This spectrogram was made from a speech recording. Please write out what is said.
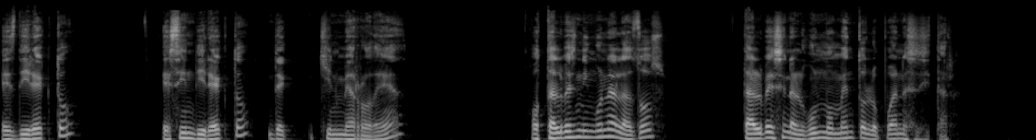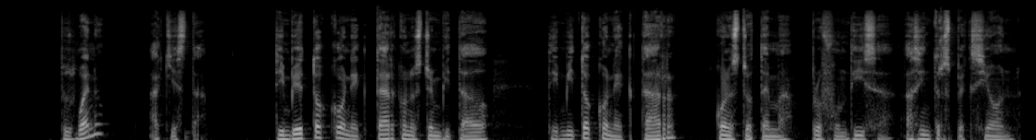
¿Es directo? ¿Es indirecto de quien me rodea? O tal vez ninguna de las dos. Tal vez en algún momento lo pueda necesitar. Pues bueno, aquí está. Te invito a conectar con nuestro invitado. Te invito a conectar con nuestro tema. Profundiza, haz introspección.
